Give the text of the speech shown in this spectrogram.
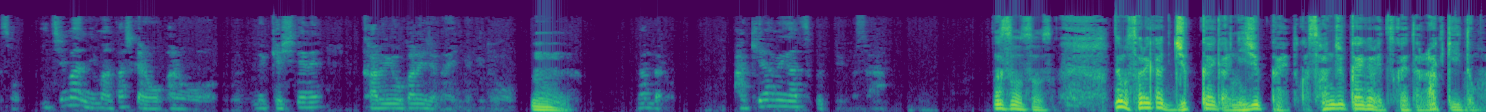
そう。1万、2万、確かに、あの、ね、決してね、軽いお金じゃないんだけど、うん。なんだろう。諦めがつくっていうそうそうそう。でもそれが10回から20回とか30回ぐらい使えたらラッキーと思う。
